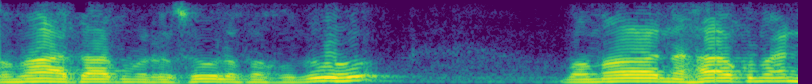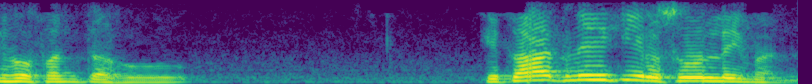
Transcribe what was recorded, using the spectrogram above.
وما اتاکم الرسول فخذوه وما نهاکم عنه فانتهوا۔ اطاعت نہیں کی، رسول نہیں مانا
